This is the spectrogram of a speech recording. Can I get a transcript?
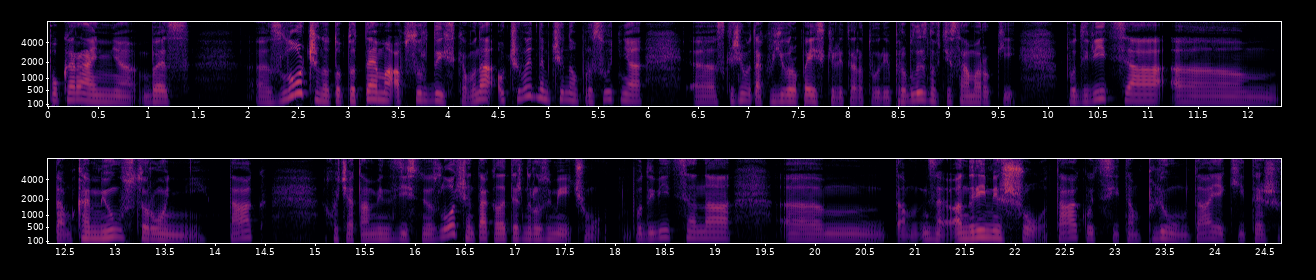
покарання без злочину, тобто тема абсурдистська, вона очевидним чином присутня, е, скажімо так, в європейській літературі, приблизно в ті самі роки. Подивіться е, там Кам'ю сторонній, так? Хоча там він здійснює злочин, так, але теж не розуміє, чому. Подивіться на ем, там, не знаю, Анрі Мішо, так, оці там плюм, так, який теж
